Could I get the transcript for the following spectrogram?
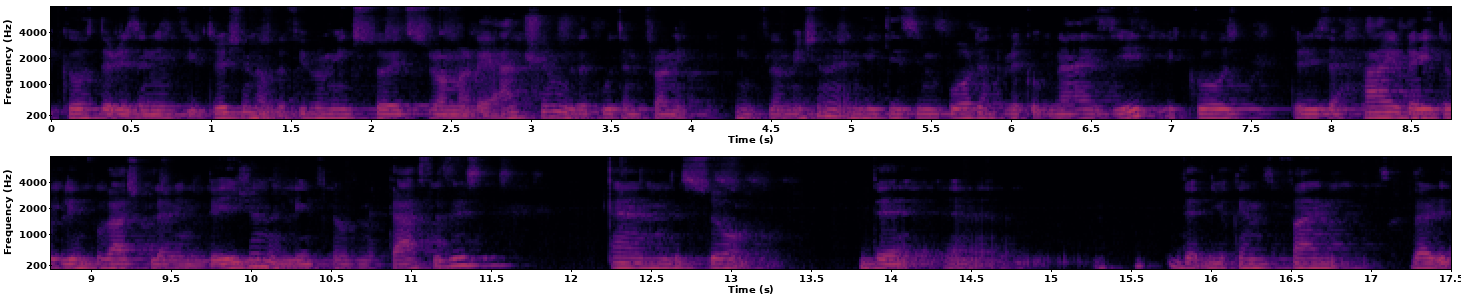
because there is an infiltration of the fibromyxoid stromal reaction with acute and chronic inflammation and it is important to recognize it because there is a high rate of lymphovascular invasion and lymph node metastasis. And so the, uh, that you can find very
